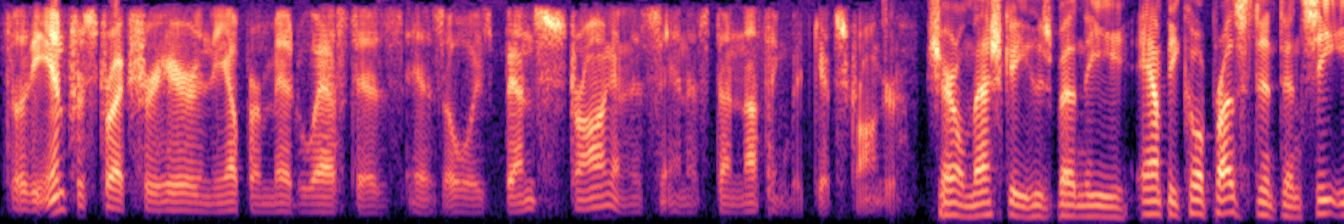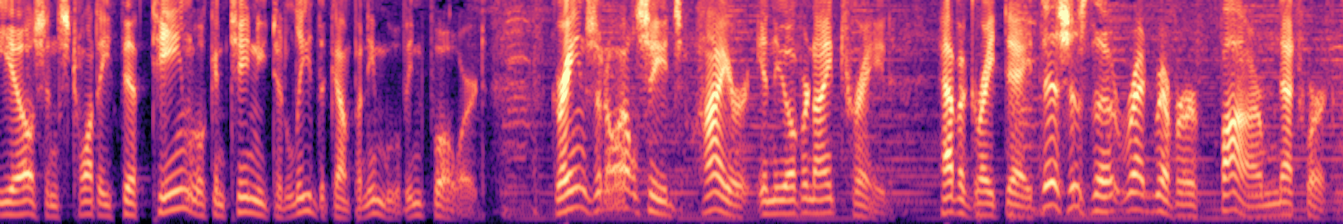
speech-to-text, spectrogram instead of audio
so the infrastructure here in the Upper Midwest has has always been strong, and it's and it's done nothing but get stronger. Sheryl Meschke, who's been the AMPI co-president and CEO since 2015, will continue to lead the company moving forward. Grains and oilseeds higher in the overnight trade. Have a great day. This is the Red River Farm Network.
